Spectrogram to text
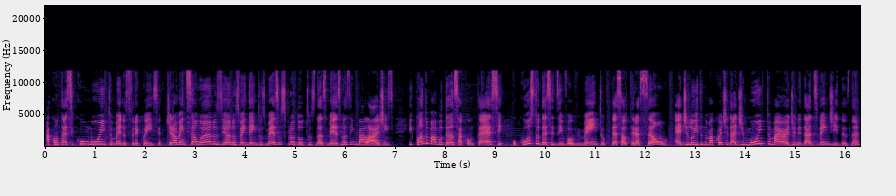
acontece com muito menos frequência. Geralmente são anos e anos vendendo os mesmos produtos nas mesmas embalagens e quando uma mudança acontece, o custo desse desenvolvimento, dessa alteração, é diluído numa quantidade muito maior de unidades vendidas, né?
